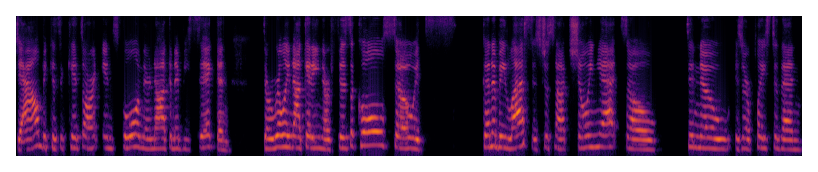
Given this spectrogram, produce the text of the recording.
down because the kids aren't in school and they're not going to be sick and they're really not getting their physical. So it's going to be less. It's just not showing yet. So didn't know is there a place to then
